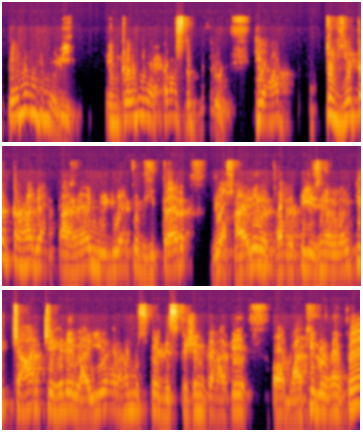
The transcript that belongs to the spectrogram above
पेमेंट में भी इंक्लूडिंग अक्रॉस द बोर्ड कि आप तो ये तक कहा जाता है मीडिया के भीतर जो हायरिंग अथॉरिटीज हैं वो कि चार चेहरे लाइए और हम उस पर डिस्कशन करा के और बाकी लोगों को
